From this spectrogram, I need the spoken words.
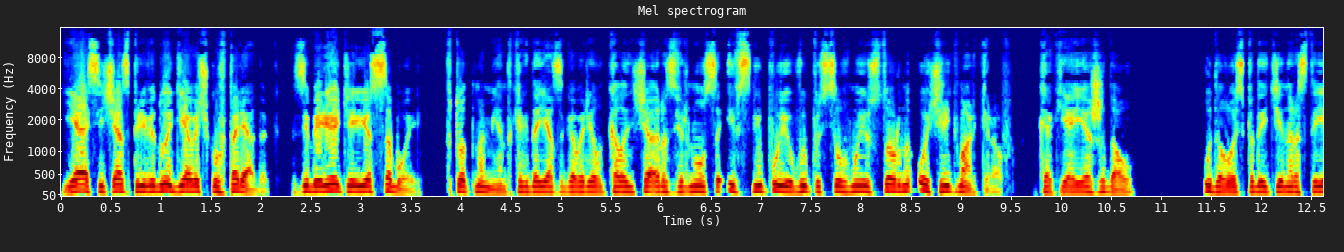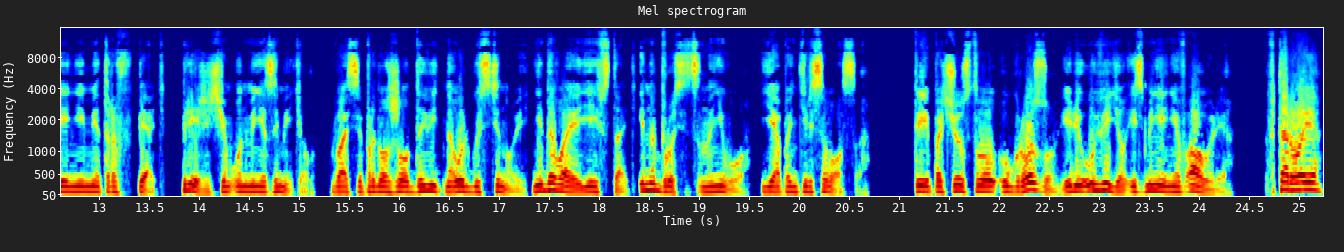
Я сейчас приведу девочку в порядок. Заберете ее с собой». В тот момент, когда я заговорил, Каланча развернулся и вслепую выпустил в мою сторону очередь маркеров. Как я и ожидал. Удалось подойти на расстояние метров пять, прежде чем он меня заметил. Вася продолжал давить на Ольгу стеной, не давая ей встать и наброситься на него. Я поинтересовался. Ты почувствовал угрозу или увидел изменения в ауре? Второе.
